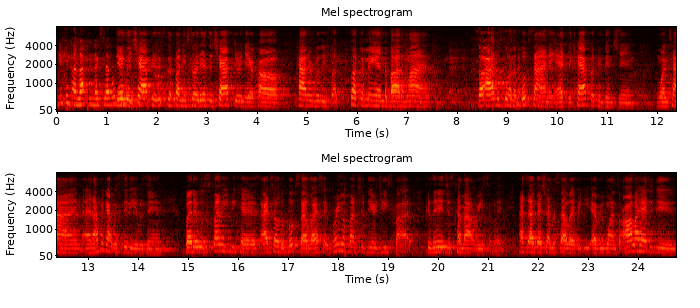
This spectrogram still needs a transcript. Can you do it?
you can unlock the next level. There's a chapter. This is a funny story. There's a chapter in there called "How to Really Fuck, fuck a Man." The bottom line. So I was doing a book signing at the Kappa convention one time, and I forgot what city it was in. But it was funny because I told a bookseller, I said, bring a bunch of Dear G Spot because it had just come out recently. I said, I bet you I'm gonna sell every every one. So all I had to do,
